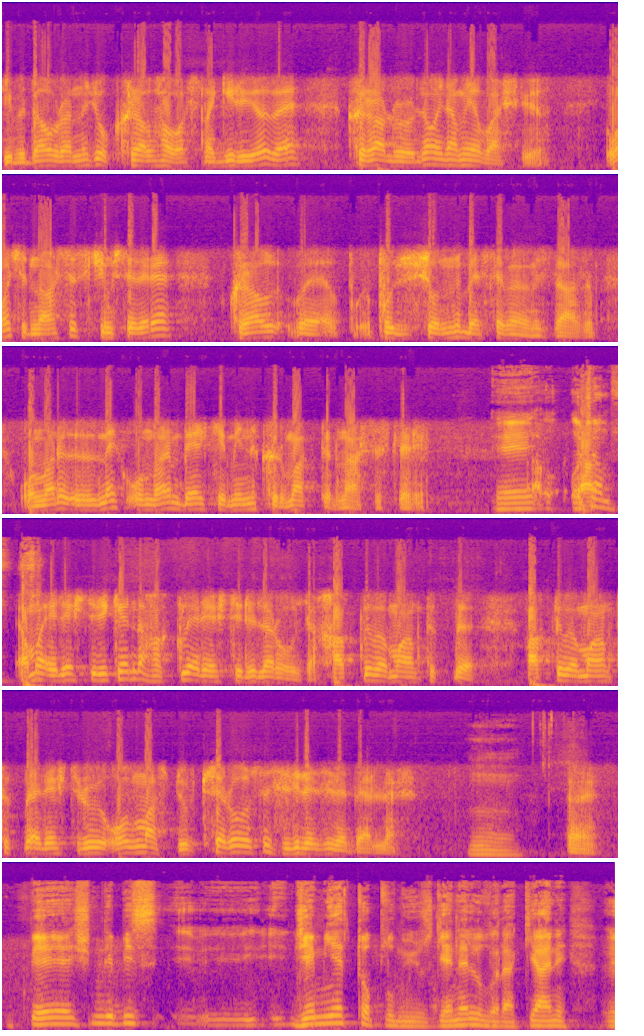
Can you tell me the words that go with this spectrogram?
gibi davranınca o kral havasına giriyor ve kral rolünü oynamaya başlıyor. Onun için narsist kimselere kral e, pozisyonunu beslemememiz lazım. Onları övmek onların bel kemiğini kırmaktır narsistleri. Ee, hocam Ya- ama eleştirirken de haklı eleştiriler olacak. Haklı ve mantıklı. Haklı ve mantıklı eleştiri olmaz. Dürtüsel olursa sizi rezil ederler. Hmm. Evet. Ee, şimdi biz e, cemiyet toplumuyuz genel olarak. Yani e,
